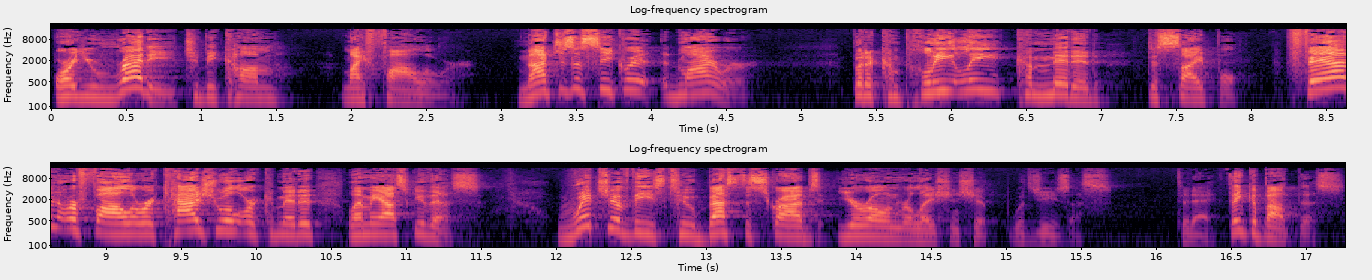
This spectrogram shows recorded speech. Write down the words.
or are you ready to become my follower? Not just a secret admirer, but a completely committed disciple. Fan or follower, casual or committed, let me ask you this. Which of these two best describes your own relationship with Jesus today? Think about this.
